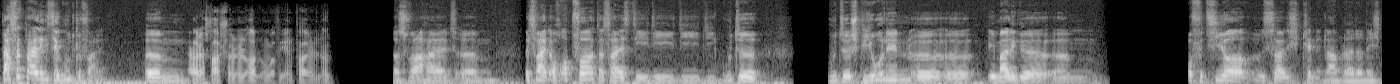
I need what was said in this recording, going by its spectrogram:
das hat mir allerdings sehr gut gefallen. Ähm, ja, das war schon in Ordnung auf jeden Fall. Ne? Das war halt, ähm, es war halt auch Opfer, das heißt, die, die, die, die gute, gute Spionin, äh, äh, ehemalige ähm, Offizier ist halt, ich kenne den Namen leider nicht.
